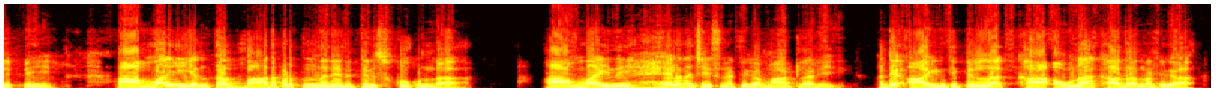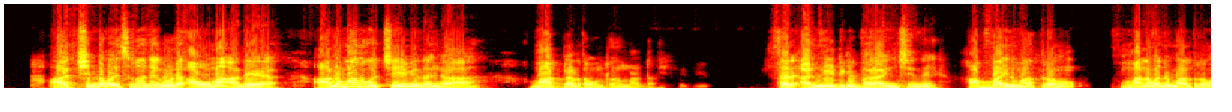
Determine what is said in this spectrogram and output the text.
చెప్పి ఆ అమ్మాయి ఎంత బాధపడుతుందనేది తెలుసుకోకుండా ఆ అమ్మాయిని హేళన చేసినట్టుగా మాట్లాడి అంటే ఆ ఇంటి పిల్ల కా అవునా కాదా అన్నట్టుగా ఆ చిన్న వయసులోనే కూడా అవమా అంటే అనుమానం వచ్చే విధంగా మాట్లాడుతూ ఉంటారు అనమాట సరే అన్నిటికీ భరాయించింది. అబ్బాయిని మాత్రం మనవని మాత్రం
